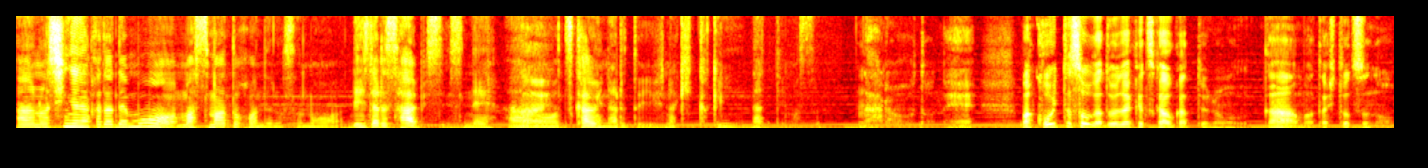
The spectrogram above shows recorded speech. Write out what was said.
うん、あのシニアの方でも、まあ、スマートフォンでのそのデジタルサービスですね。あの、はい、使うようになるというふうなきっかけになっています。なるほどね、まあ、こういった層がどれだけ使うかっていうのがまた一つの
